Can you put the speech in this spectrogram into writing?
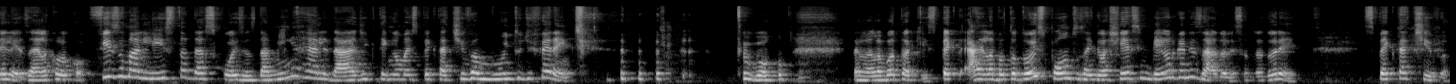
Beleza, ela colocou: fiz uma lista das coisas da minha realidade que tem uma expectativa muito diferente. muito bom. Então ela botou aqui. Expect... Ah, ela botou dois pontos ainda. Eu achei assim bem organizado, Alessandra. Adorei. Expectativa:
